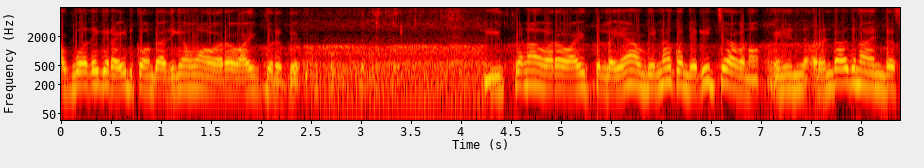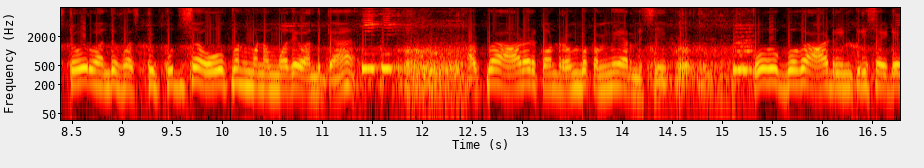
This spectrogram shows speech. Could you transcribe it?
அப்போதைக்கு ரைடு கவுண்ட் அதிகமாக வர வாய்ப்பு இருக்குது இப்போலாம் வர வாய்ப்பு இல்லை ஏன் அப்படின்னா கொஞ்சம் ரீச் ஆகணும். ரெண்டாவது நான் இந்த ஸ்டோர் வந்து ஃபஸ்ட்டு புதுசாக ஓப்பன் பண்ணும் போதே வந்துட்டேன். அப்போ ஆர்டர் கவுண்ட் ரொம்ப கம்மியாக இருந்துச்சு. போக போக ஆர்டர் இன்க்ரீஸ் ஆகிட்டே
